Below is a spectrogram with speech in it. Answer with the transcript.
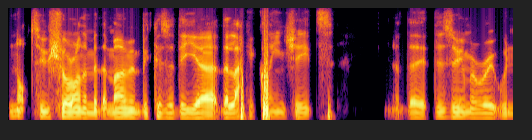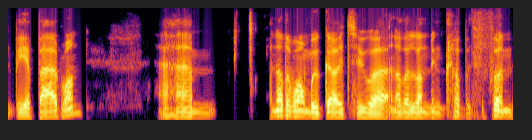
not too sure on them at the moment because of the uh, the lack of clean sheets. You know, the the Zouma route wouldn't be a bad one. Um, another one we'll go to uh, another London club with Fulham.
